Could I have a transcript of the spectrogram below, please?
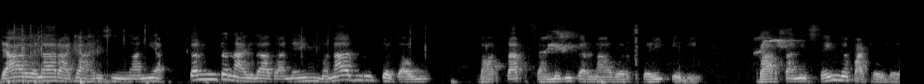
त्यावेळेला राजा हरिसिंगांनी अत्यंत नाईलाजाने मनाविरुद्ध जाऊन भारतात सामिलीकरणावर सही केली. भारताने सैन्य पाठवलं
